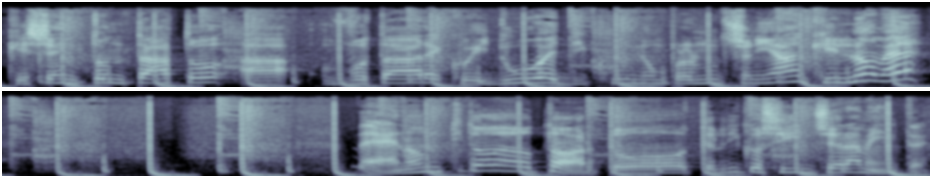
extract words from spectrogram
che si è intontato a votare quei due di cui non pronuncio neanche il nome? Beh, non ti do torto, te lo dico sinceramente.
